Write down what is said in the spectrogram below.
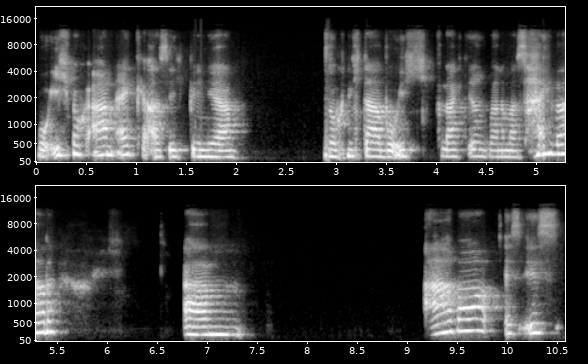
wo ich noch anecke. Also ich bin ja noch nicht da, wo ich vielleicht irgendwann einmal sein werde. Ähm, aber es ist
